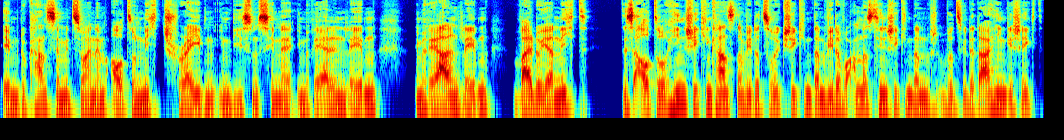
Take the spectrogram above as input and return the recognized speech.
Eben, du kannst ja mit so einem Auto nicht traden in diesem Sinne im reellen Leben, im realen Leben, weil du ja nicht das Auto hinschicken kannst, dann wieder zurückschicken, dann wieder woanders hinschicken, dann wird es wieder dahin geschickt.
